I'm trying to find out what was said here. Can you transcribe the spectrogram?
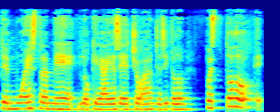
demuéstrame lo que hayas hecho antes y todo pues todo, eh,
